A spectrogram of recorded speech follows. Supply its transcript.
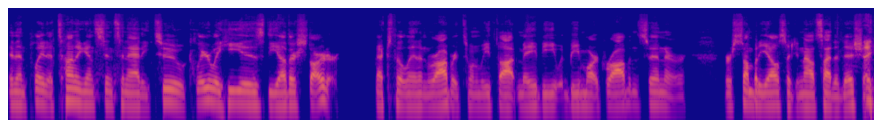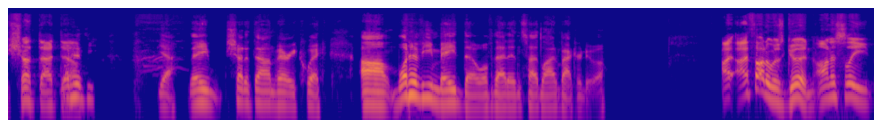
and then played a ton against Cincinnati too. Clearly, he is the other starter next to Landon Roberts when we thought maybe it would be Mark Robinson or or somebody else like an outside addition. They shut that down. You, yeah, they shut it down very quick. Um, what have you made though of that inside linebacker duo? I, I thought it was good. Honestly,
